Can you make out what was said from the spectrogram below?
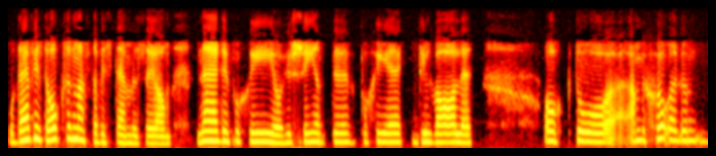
Och där finns det också en massa bestämmelser om när det får ske och hur sent det får ske till valet. Och då, ambition,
